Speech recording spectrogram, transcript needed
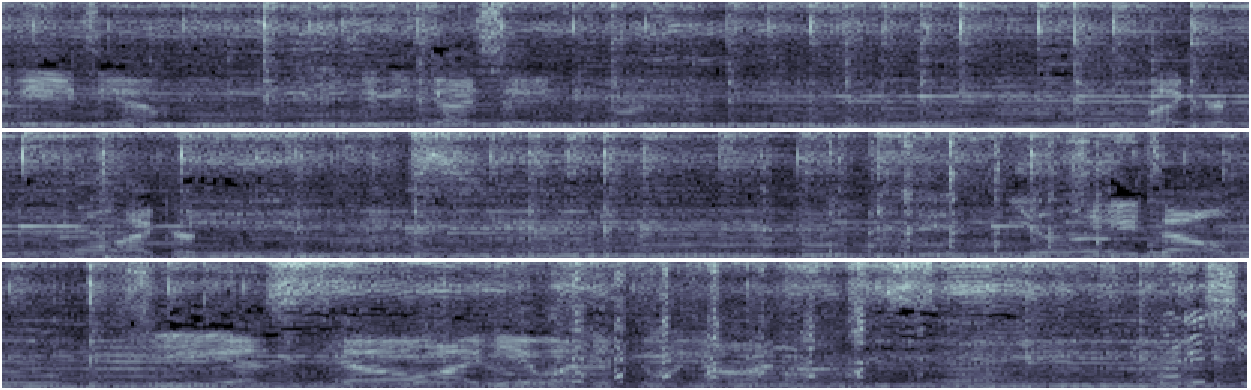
in the ATM. See if these guys say anything to her. Biker. Yeah. Biker. She needs help. She has no idea what is going on. What is she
